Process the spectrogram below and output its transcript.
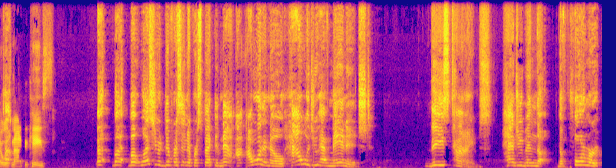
was not the case. But but but what's your difference in the perspective now? I, I want to know how would you have managed these times had you been the the former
